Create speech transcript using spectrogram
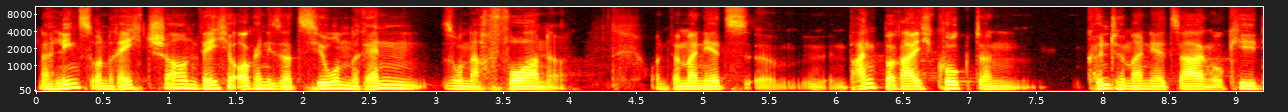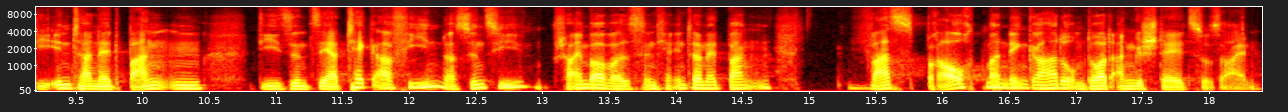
nach links und rechts schauen, welche Organisationen rennen so nach vorne. Und wenn man jetzt äh, im Bankbereich guckt, dann könnte man jetzt sagen, okay, die Internetbanken, die sind sehr tech-affin, das sind sie scheinbar, weil es sind ja Internetbanken. Was braucht man denn gerade, um dort angestellt zu sein?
